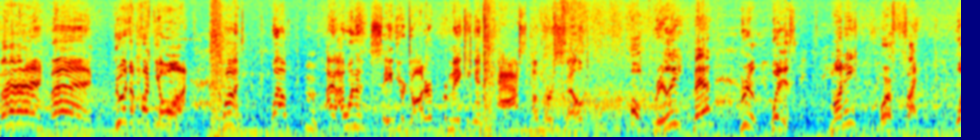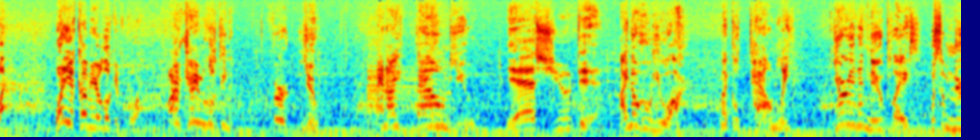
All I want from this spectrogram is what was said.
Fine, fine. Do what the fuck you want. What? Well, hmm, I, I want to save your daughter from making an ass of herself. Oh, really, man? Really? What is it? Money or a fight? What? What do you come here looking for? I came looking for you, and I found you. Yes, you did. I know who you are, Michael Townley. You're in a new place, with some new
